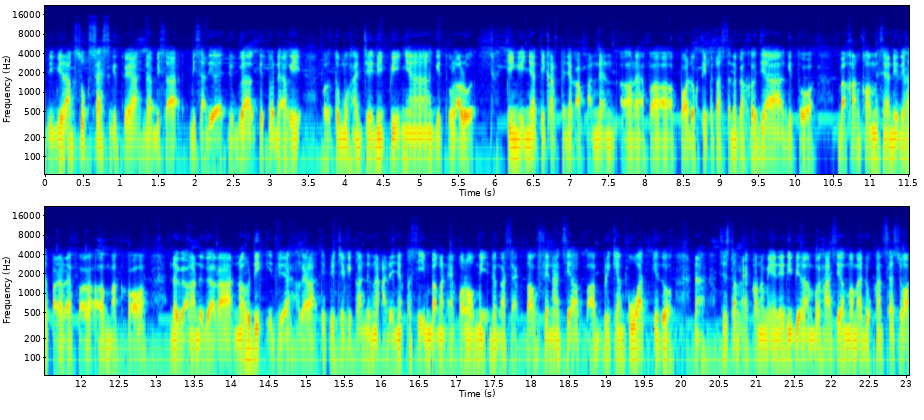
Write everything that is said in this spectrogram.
dibilang sukses gitu ya dan bisa bisa dilihat juga gitu dari pertumbuhan GDP-nya gitu lalu tingginya tingkat penyerapan dan uh, level produktivitas tenaga kerja gitu bahkan kalau misalnya dilihat pada level uh, makro negara-negara Nordik gitu ya relatif dicirikan dengan adanya keseimbangan ekonomi dengan sektor finansial pabrik yang kuat gitu. Nah, sistem ekonomi ini dibilang berhasil memadukan social,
